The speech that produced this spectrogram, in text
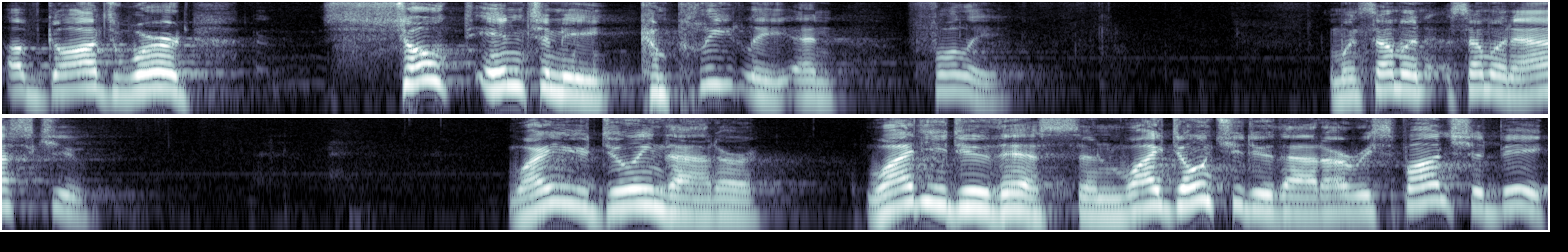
of God's word soaked into me completely and fully. And when someone, someone asks you, why are you doing that? Or why do you do this? And why don't you do that? Our response should be,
